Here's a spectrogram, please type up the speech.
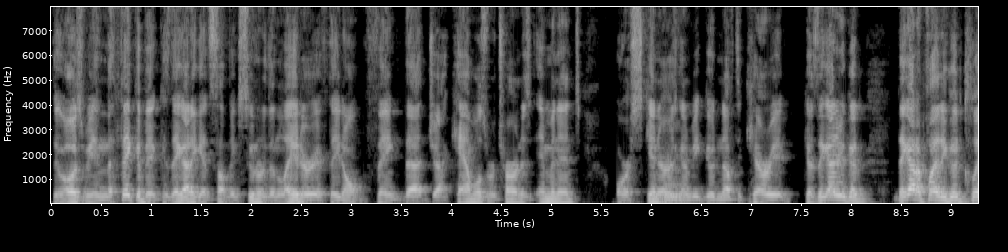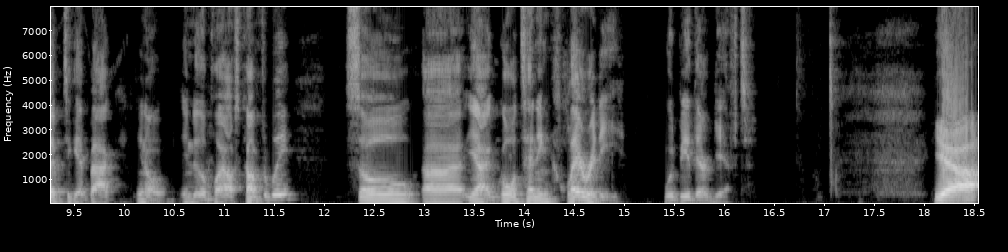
They'll always be in the thick of it because they got to get something sooner than later if they don't think that Jack Campbell's return is imminent or Skinner is going to be good enough to carry it because they got to good. They got to play at a good clip to get back, you know, into the playoffs comfortably. So, uh, yeah, goaltending clarity would be their gift. Yeah,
